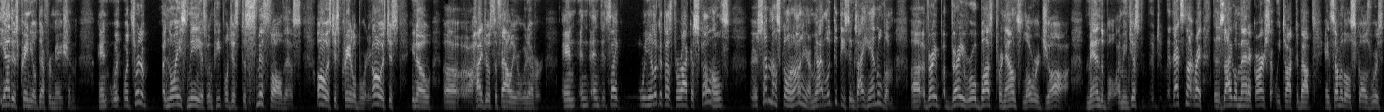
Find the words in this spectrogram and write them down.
yeah, there's cranial deformation, and what what sort of annoys me is when people just dismiss all this. Oh, it's just cradle boarding. Oh, it's just you know uh, hydrocephaly or whatever. And and and it's like when you look at those Paracas skulls there's something else going on here. I mean, I look at these things, I handle them. Uh, a very, a very robust, pronounced lower jaw, mandible. I mean, just that's not right. The zygomatic arch that we talked about, and some of those skulls was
